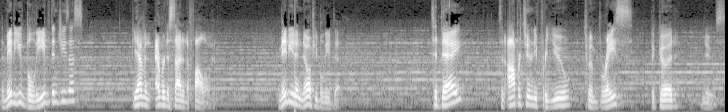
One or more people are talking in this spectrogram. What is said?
That maybe you've believed in Jesus, but you haven't ever decided to follow him. Maybe you didn't know if you believed it. Today, it's an opportunity for you to embrace the good news.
